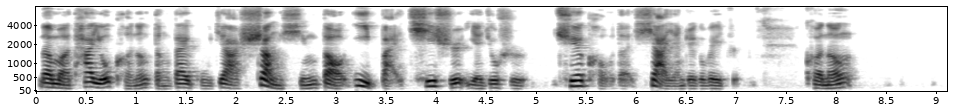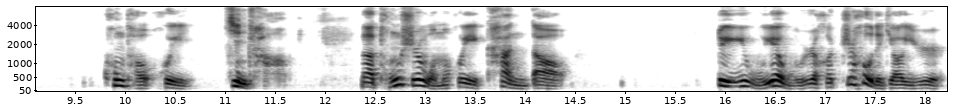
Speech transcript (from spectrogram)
那么它有可能等待股价上行到一百七十，也就是缺口的下沿这个位置，可能空头会进场。那同时我们会看到。对于五月五日和之后的交易日，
